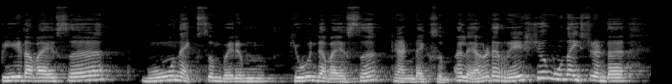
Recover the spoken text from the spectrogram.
പിയുടെ വയസ്സ് മൂന്ന് എക്സും വരും. ക്യൂവിന്റെ വയസ്സ് രണ്ട് എക്സും അല്ലേ? അവരുടെ റേഷ്യോ മൂന്ന് ഇഷ്ട രണ്ട്.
